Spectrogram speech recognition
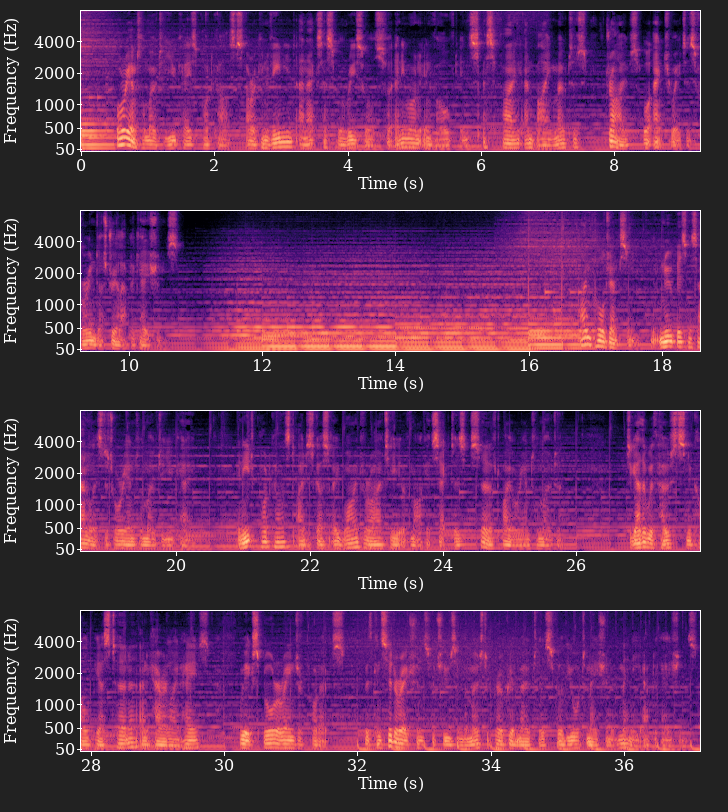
Oriental Motor UK's podcasts are a convenient and accessible resource for anyone involved in specifying and buying motors, drives, or actuators for industrial applications. I'm Paul Jepson, new business analyst at Oriental Motor UK. In each podcast, I discuss a wide variety of market sectors served by Oriental Motor. Together with hosts Nicole P.S. Turner and Caroline Hayes, we explore a range of products with considerations for choosing the most appropriate motors for the automation of many applications,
